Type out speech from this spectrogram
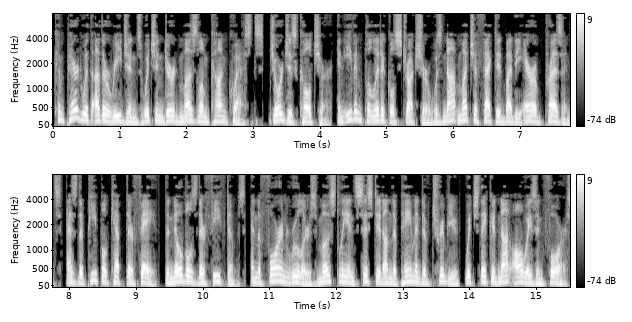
Compared with other regions which endured Muslim conquests, Georgia's culture, and even political structure was not much affected by the Arab presence, as the people kept their faith, the nobles their fiefdoms, and the foreign rulers mostly insisted on the payment of tribute, which they could not always enforce.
